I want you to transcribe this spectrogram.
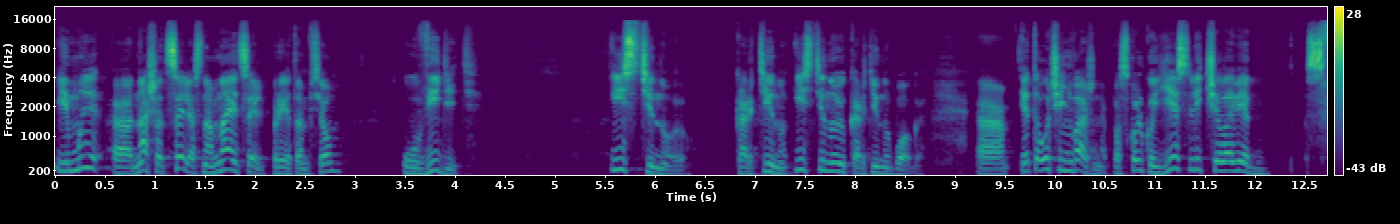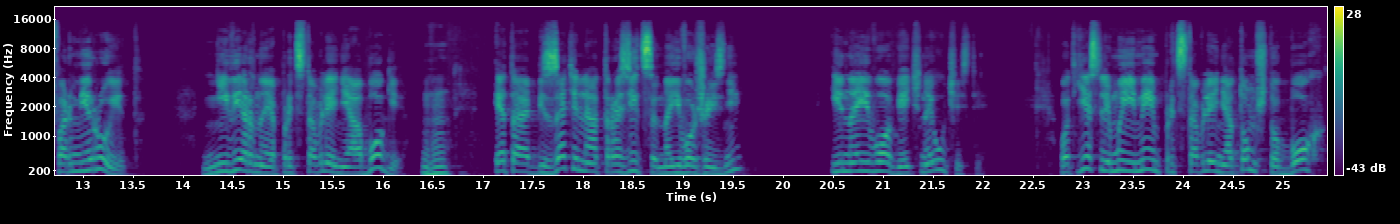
И мы, э, наша цель, основная цель при этом всем – увидеть истинную картину, истинную картину Бога. Э, Это очень важно, поскольку если человек сформирует неверное представление о Боге, это обязательно отразится на его жизни и на его вечной участи. Вот если мы имеем представление о том, что Бог,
